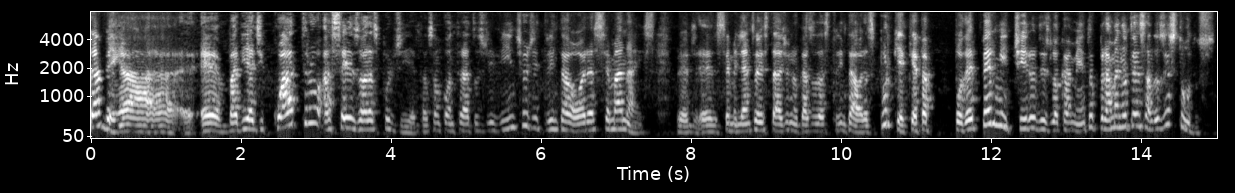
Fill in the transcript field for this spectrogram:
Também, a, é, varia de 4 a 6 horas por dia. Então, são contratos de 20 ou de 30 horas semanais. É, é semelhante ao estágio no caso das 30 horas. Por quê? Que é para poder permitir o deslocamento para a manutenção dos estudos.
